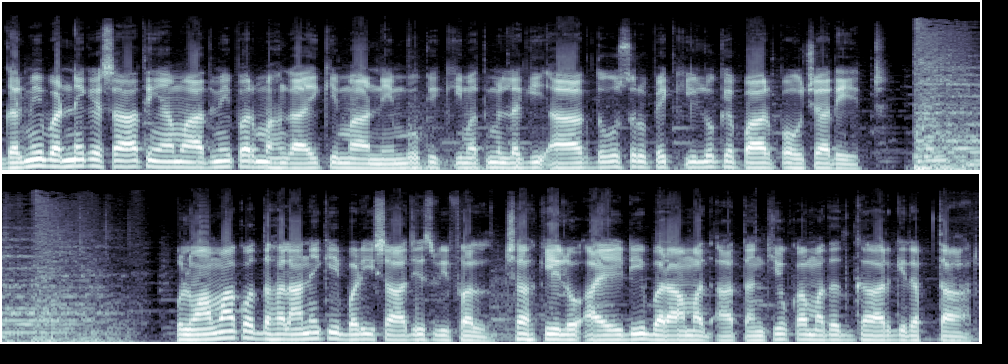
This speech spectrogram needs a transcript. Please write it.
गर्मी बढ़ने के साथ ही आम आदमी पर महँगाई की मार, नींबू की कीमत में लगी आग, दो सौ रुपये किलो के पार पहुँचा रेट। पुलवामा को दहलाने की बड़ी साजिश विफल, छह किलो आईडी बरामद, आतंकियों का मददगार गिरफ़्तार।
